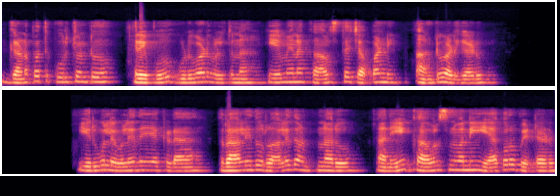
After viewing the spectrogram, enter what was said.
గణపతి కూర్చుంటూ రేపు గుడివాడ వెళ్తున్నా ఏమైనా కావలిస్తే చెప్పండి అంటూ అడిగాడు. ఎరువులు ఇవ్వలేదయ్యా ఇక్కడ. రాలేదు రాలేదు అంటున్నారు. అని కావలసినవన్నీ ఏకరో పెట్టాడు.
